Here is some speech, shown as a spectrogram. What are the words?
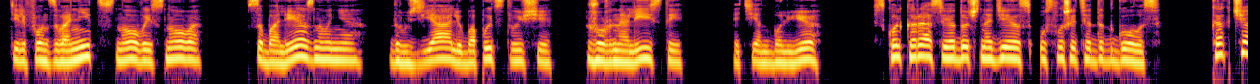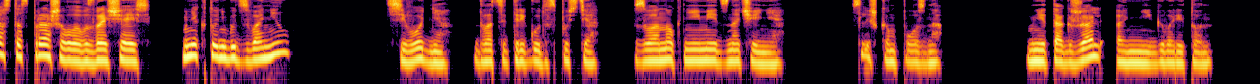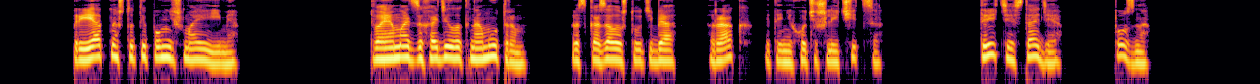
Телефон звонит снова и снова. Соболезнования, друзья, любопытствующие, журналисты, Этьен Болье. Сколько раз ее дочь надеялась услышать этот голос. Как часто спрашивала, возвращаясь, «Мне кто-нибудь звонил?» Сегодня, 23 года спустя, звонок не имеет значения. Слишком поздно. «Мне так жаль, Анни», — говорит он. «Приятно, что ты помнишь мое имя. Твоя мать заходила к нам утром, рассказала, что у тебя рак, и ты не хочешь лечиться. Третья стадия. Поздно.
